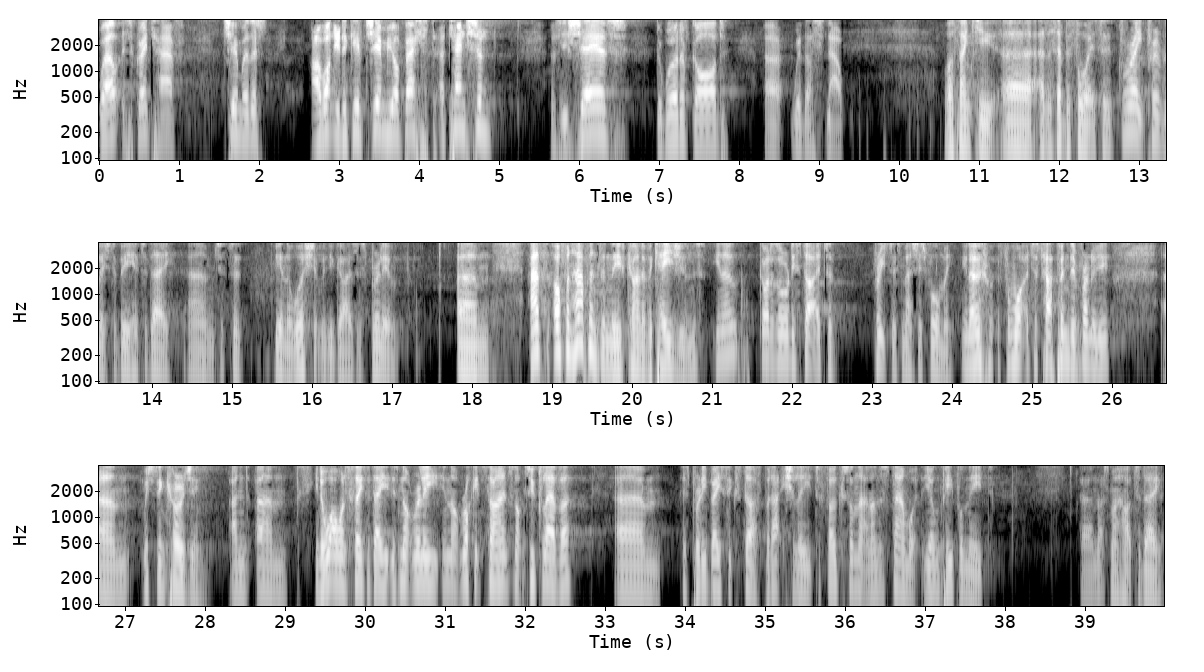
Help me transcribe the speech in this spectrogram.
Well, it's great to have Jim with us. I want you to give Jim your best attention as he shares the Word of God uh, with us now. Well, thank you. Uh, as I said before, it's a great privilege to be here today, um, just to be in the worship with you guys. It's brilliant. Um, as often happens in these kind of occasions, you know, God has already started to preach this message for me, you know, from what just happened in front of you, um, which is encouraging. And, um, you know, what I want to say today is not really, not rocket science, not too clever. Um, it's pretty basic stuff, but actually to focus on that and understand what young people need. Um, that's my heart today.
